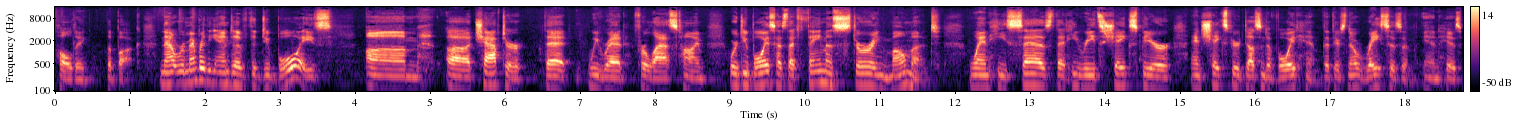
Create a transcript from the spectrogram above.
holding the book. Now, remember the end of the Du Bois um, uh, chapter that we read for last time, where Du Bois has that famous stirring moment when he says that he reads Shakespeare and Shakespeare doesn't avoid him, that there's no racism in his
